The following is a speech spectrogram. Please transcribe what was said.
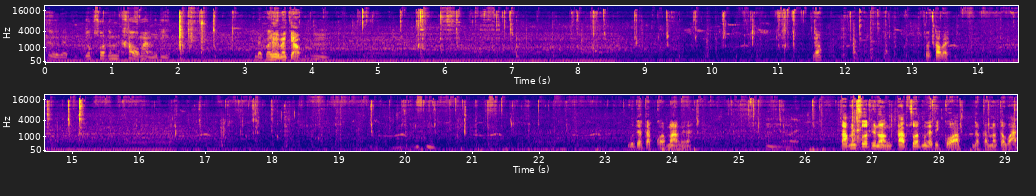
เออแบบยกซดนี่มันเข้ามากเลยพี่ แบบก็เลยแม่เจ้าอืมเดี๋ยวก็ต่อไปอู้แต่ตับกรอบมากเลยนะ อืมอร่อยตับมันสดพี่น้อง ตับสดมันก็สิกรอบแล้วก็มันก็หวาน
